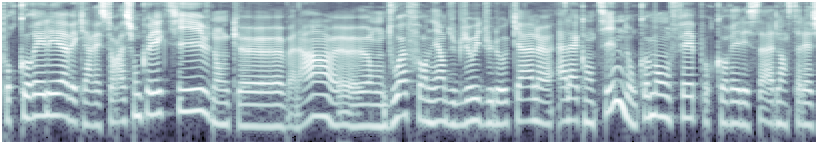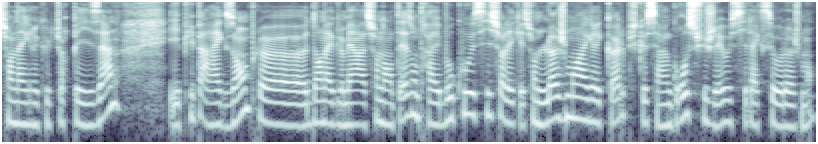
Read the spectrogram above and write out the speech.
pour corréler avec la restauration collective. Donc euh, voilà, euh, on doit fournir du bio et du local à la cantine. Donc comment on fait pour corréler ça à de l'installation en agriculture paysanne? Et puis par exemple, dans l'agglomération nantaise, on travaille beaucoup aussi sur les questions de logement agricole, puisque c'est un gros sujet aussi l'accès au logement.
